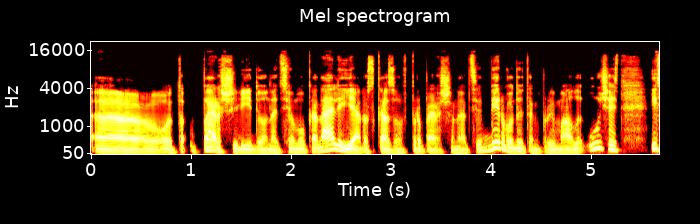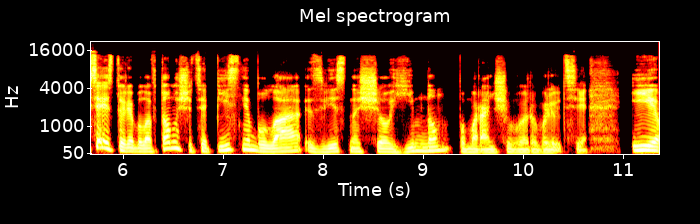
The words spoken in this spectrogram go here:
Е, от перше відео на цьому каналі я розказував про перший нацвідбір. Вони там приймали участь, і вся історія була в тому, що ця пісня була, звісно, що гімном помаранчевої революції. І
